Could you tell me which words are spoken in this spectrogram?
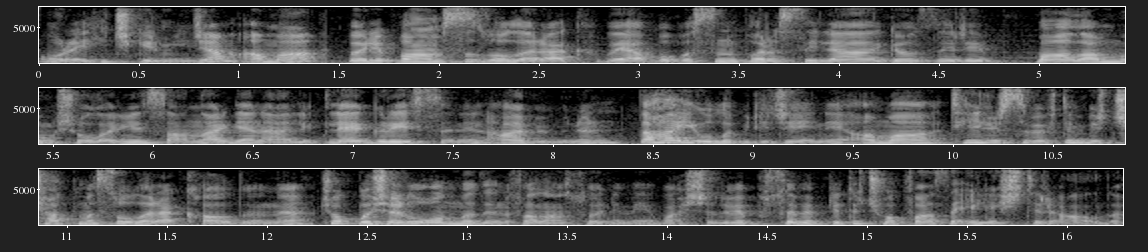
Oraya hiç girmeyeceğim ama böyle bağımsız olarak veya babasının parasıyla gözleri bağlanmamış olan insanlar genellikle Gracie'nin albümünün daha iyi olabileceğini ama Taylor Swift'in bir çakması olarak kaldığını, çok başarılı olmadığını falan söylemeye başladı ve bu sebeple de çok fazla eleştiri aldı.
